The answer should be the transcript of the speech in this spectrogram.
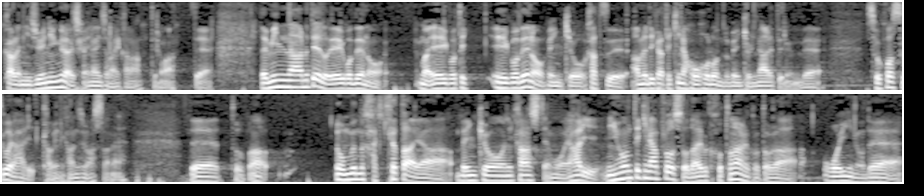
から20人ぐらいしかいないんじゃないかなっていうのがあって。でみんなある程度英語での、まあ、英語的英語での勉強かつアメリカ的な方法論の勉強に慣れてるんでそこはすごいやはり壁に感じましたね。で、えっとまあ、論文の書き方や勉強に関してもやはり日本的なアプローチとだいぶ異なることが多いので、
